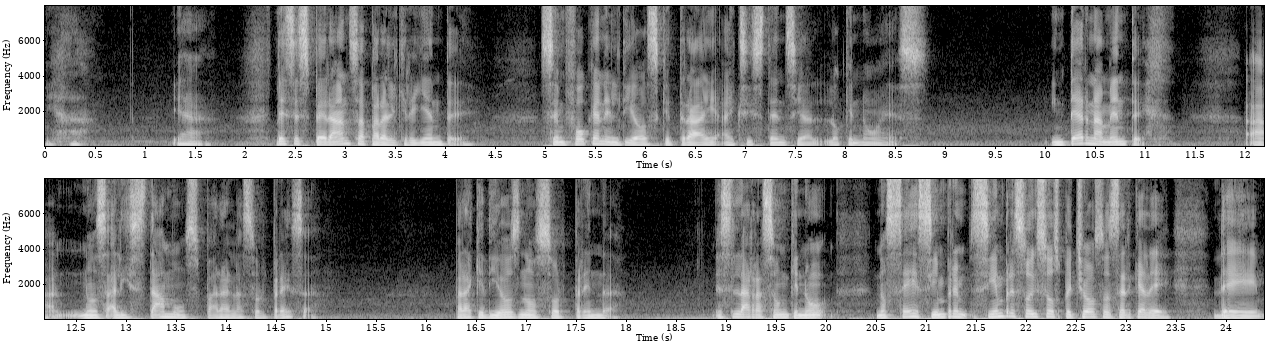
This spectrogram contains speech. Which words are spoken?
Ya, ya. Desesperanza para el creyente se enfoca en el Dios que trae a existencia lo que no es internamente ah, nos alistamos para la sorpresa, para que Dios nos sorprenda. Es la razón que no, no sé, siempre, siempre soy sospechoso acerca de, de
